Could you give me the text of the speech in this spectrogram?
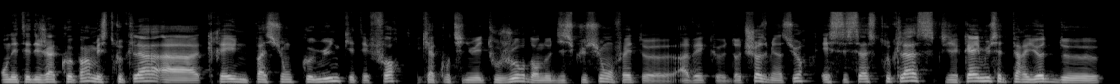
On était déjà copains, mais ce truc-là a créé une passion commune qui était forte et qui a continué toujours dans nos discussions, en fait, euh, avec euh, d'autres choses, bien sûr. Et c'est ça, ce truc-là, j'ai quand même eu cette période de,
